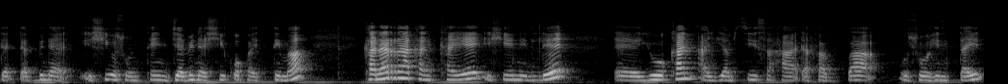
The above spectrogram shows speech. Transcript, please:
dadhabbina ishii osoo hin ta'in jabina ishii qofa itti hima. Kanarraa kan ka'e isheen illee yookaan ayyamsiisa haadhaaf abbaa osoo hin ta'in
